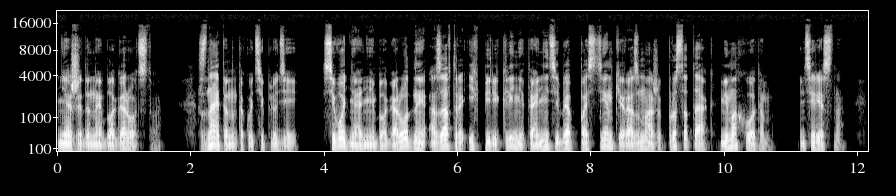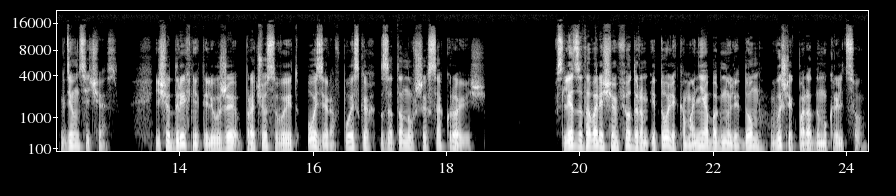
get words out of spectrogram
неожиданное благородство. Знает она такой тип людей. Сегодня они благородные, а завтра их переклинит, и они тебя по стенке размажут. Просто так, мимоходом. Интересно, где он сейчас? Еще дрыхнет или уже прочесывает озеро в поисках затонувших сокровищ? Вслед за товарищем Федором и Толиком они обогнули дом, вышли к парадному крыльцу.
